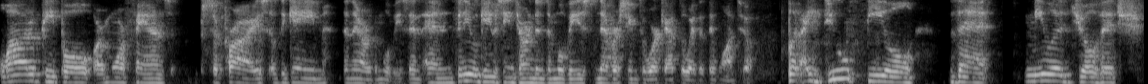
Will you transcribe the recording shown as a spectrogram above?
a lot of people are more fans surprise of the game than they are the movies. And and video games being turned into movies never seem to work out the way that they want to. But I do feel that Milla Jovovich.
